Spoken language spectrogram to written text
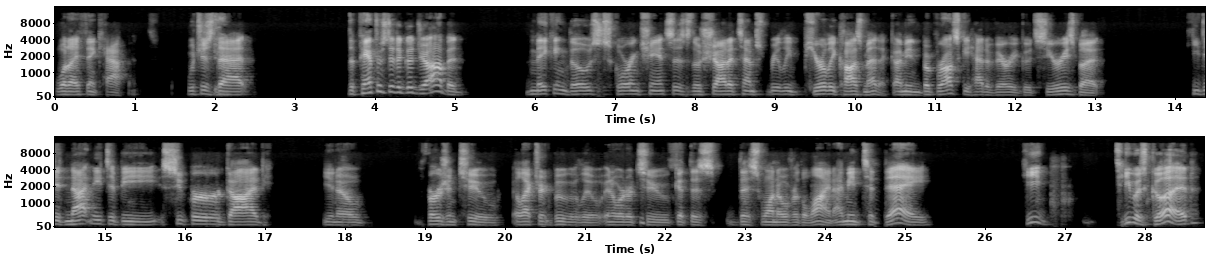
what I think happened, which is Yeah. that the Panthers did a good job at making those scoring chances, those shot attempts really purely cosmetic. I mean, Bobrovsky had a very good series, but he did not need to be super god, you know, version 2 electric boogaloo in order to get this this one over the line. I mean, today he he was good,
